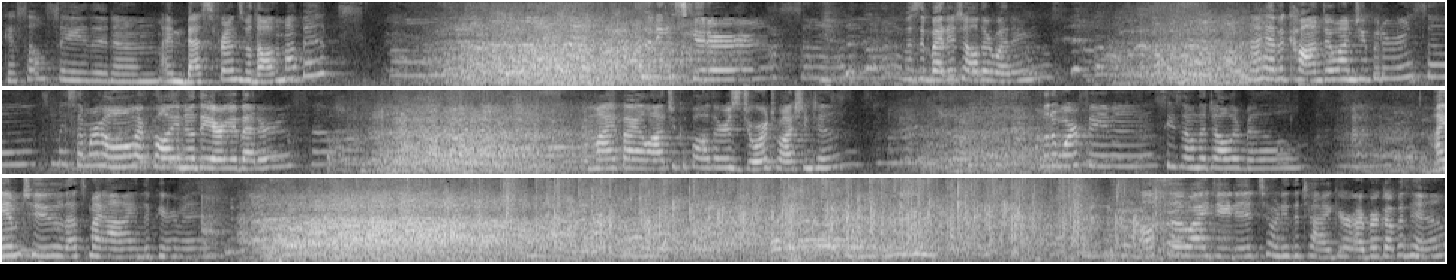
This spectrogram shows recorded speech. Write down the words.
guess I'll say that um, I'm best friends with all the Muppets, including Scooter. So I was invited to all their weddings. And I have a condo on Jupiter, so it's my summer home. I probably know the area better. So. And my biological father is George Washington. A little more famous. He's on the dollar bill. I am too. That's my eye in the pyramid. Also, I dated Tony the Tiger. I broke up with him.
